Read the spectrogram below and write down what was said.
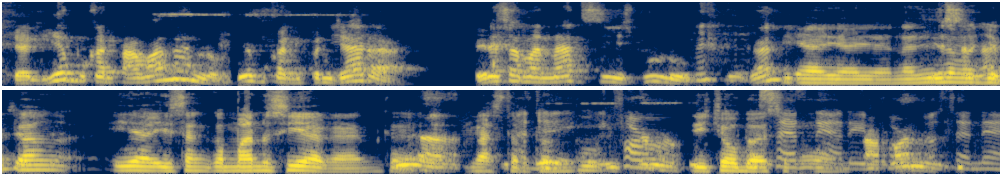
Dan dia bukan tawanan loh, dia bukan di penjara. Beda sama Nazi dulu, ya kan? Iya, iya, iya. Nanti Dia sama. Jepang, iya iseng ke manusia kan, ke Iya. kelas tertentu. inform Dicoba semua. ada.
